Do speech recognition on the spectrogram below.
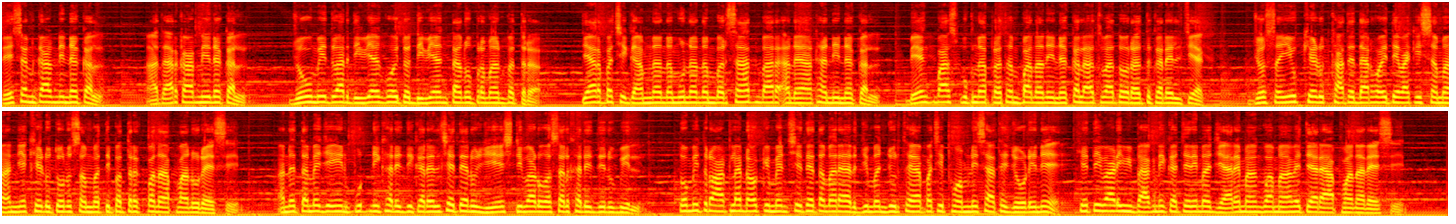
રેશન કાર્ડની નકલ, આધાર કાર્ડની નકલ, જો ઉમેદવાર દિવ્યાંગ હોય તો દિવ્યાંગતાનું પ્રમાણપત્ર, ત્યાર પછી ગામના નમૂના નંબર સાત, બાર અને આઠાની નકલ, બેંક પાસબુકના પ્રથમ પાનાની નકલ અથવા તો રદ કરેલ ચેક, જો સંયુક્ત ખેડૂત ખાતેદાર હોય તેવા કિસ્સામાં અન્ય ખેડૂતોનું સંમતિપત્રક પણ આપવાનું રહેશે. અને તમે જે ઇનપુટની ખરીદી કરેલ છે તેનું જીએસટી વાળું અસલ ખરીદીનું બિલ તો મિત્રો, આટલા ડોક્યુમેન્ટ છે તે તમારે અરજી મંજૂર થયા પછી ફોર્મની સાથે જોડીને ખેતીવાડી વિભાગની કચેરીમાં જ્યારે માંગવામાં આવે ત્યારે આપવાના રહેશે.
